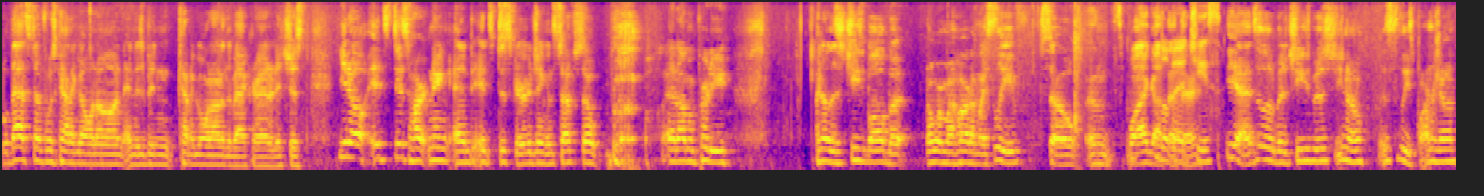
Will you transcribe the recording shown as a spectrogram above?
Well, that stuff was kind of going on and has been kind of going on in the background, and it's just, you know, it's disheartening and it's discouraging and stuff. So, and I'm a pretty, I know this is cheese ball, but I wear my heart on my sleeve. So, and that's why I got a Little that bit of there. cheese. Yeah, it's a little bit of cheese, but it's, you know, it's at least Parmesan.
